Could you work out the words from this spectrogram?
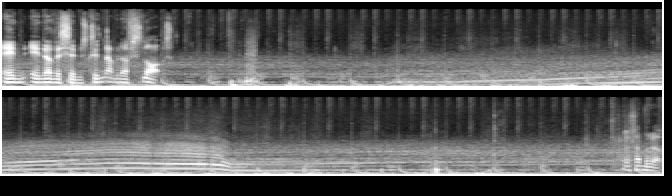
in in other sims because didn't have enough slots. Let's have a look.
